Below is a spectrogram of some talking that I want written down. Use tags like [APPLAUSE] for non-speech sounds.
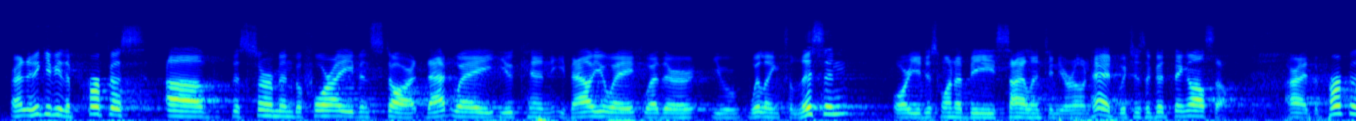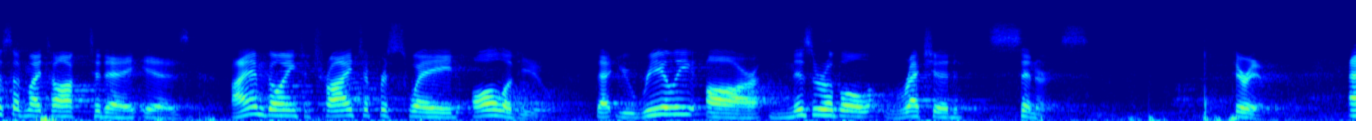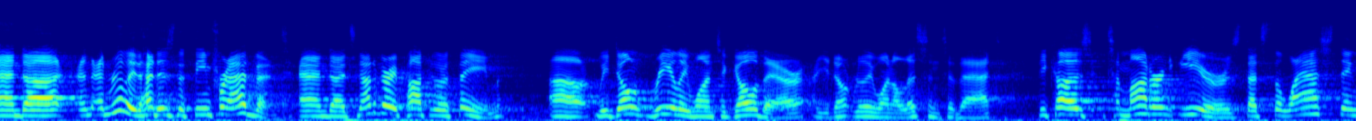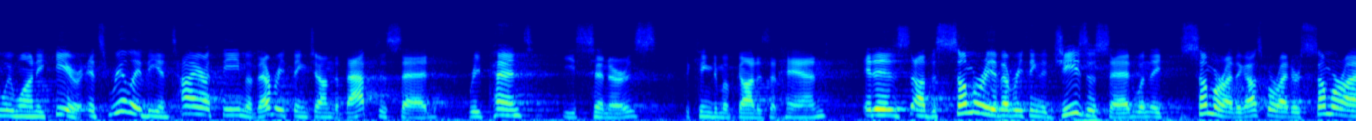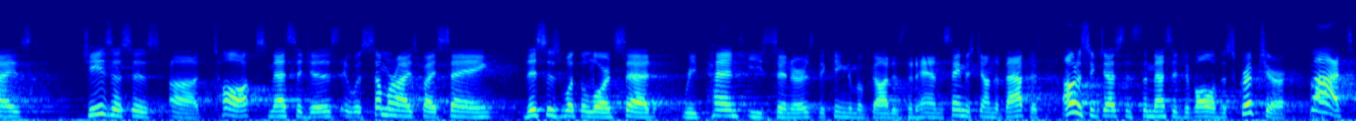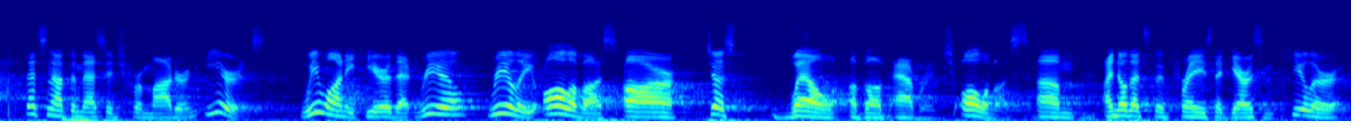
All right, let me give you the purpose of the sermon before I even start. That way you can evaluate whether you're willing to listen or you just want to be silent in your own head, which is a good thing also. All right, the purpose of my talk today is I am going to try to persuade all of you that you really are miserable, wretched sinners. Period. And, uh, and, and really, that is the theme for Advent. And uh, it's not a very popular theme. Uh, we don't really want to go there. You don't really want to listen to that. Because to modern ears, that's the last thing we want to hear. It's really the entire theme of everything John the Baptist said Repent, ye sinners, the kingdom of God is at hand. It is uh, the summary of everything that Jesus said when they summarized, the gospel writers summarized Jesus' uh, talks, messages, it was summarized by saying, This is what the Lord said Repent, ye sinners, the kingdom of God is at hand. Same as John the Baptist. I want to suggest it's the message of all of the scripture, but that's not the message for modern ears. We want to hear that real, really, all of us are just well above average. All of us. Um, I know that's the phrase that Garrison Keillor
